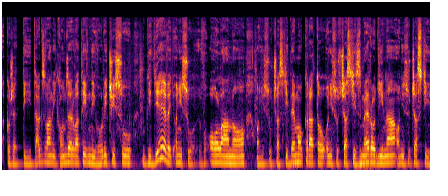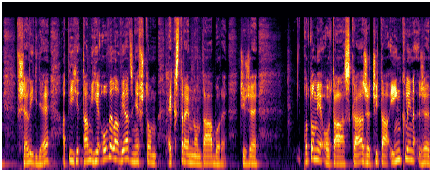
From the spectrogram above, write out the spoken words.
akože tí tzv. konzervatívni voliči sú kde? Veď oni sú v Olano, oni sú časti demokratov, oni sú časti Zmerodina, oni sú časti všelikde a tých, tam ich je oveľa viac než v tom extrémnom tábore. Čiže potom je otázka, že či tá inklin, že,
